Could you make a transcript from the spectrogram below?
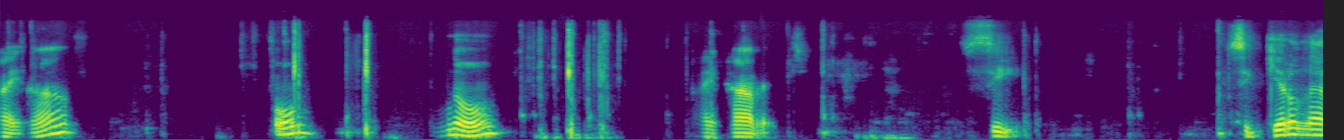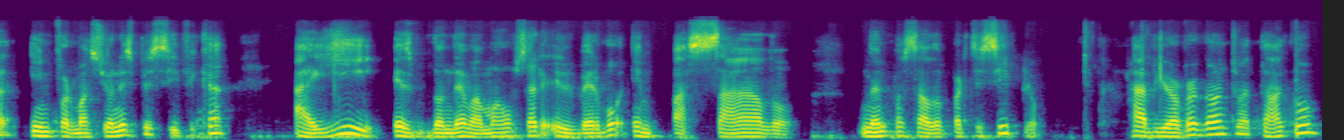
I have, or no, I haven't. Sí. Si quiero dar información específica, ahí es donde vamos a usar el verbo en pasado, no en pasado participio. Have you ever gone to a taco?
